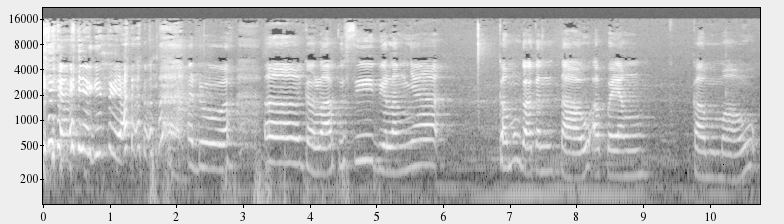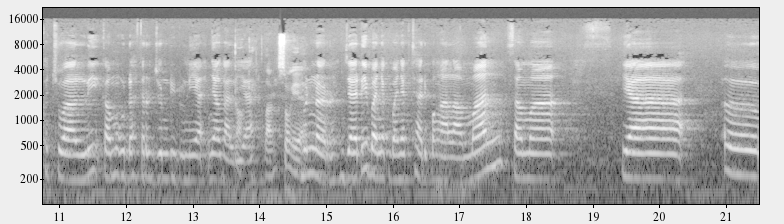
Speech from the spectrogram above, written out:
iya iya gitu ya aduh Eh, kalau aku sih bilangnya kamu nggak akan tahu apa yang kamu mau kecuali kamu udah terjun di dunianya kali ya langsung ya. bener jadi banyak-banyak cari pengalaman sama ya eh,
